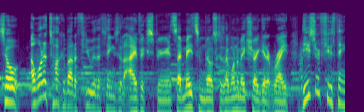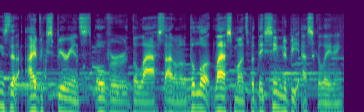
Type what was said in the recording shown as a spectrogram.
So I want to talk about a few of the things that I've experienced. I made some notes because I want to make sure I get it right. These are a few things that I've experienced over the last I don't know the last months, but they seem to be escalating.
